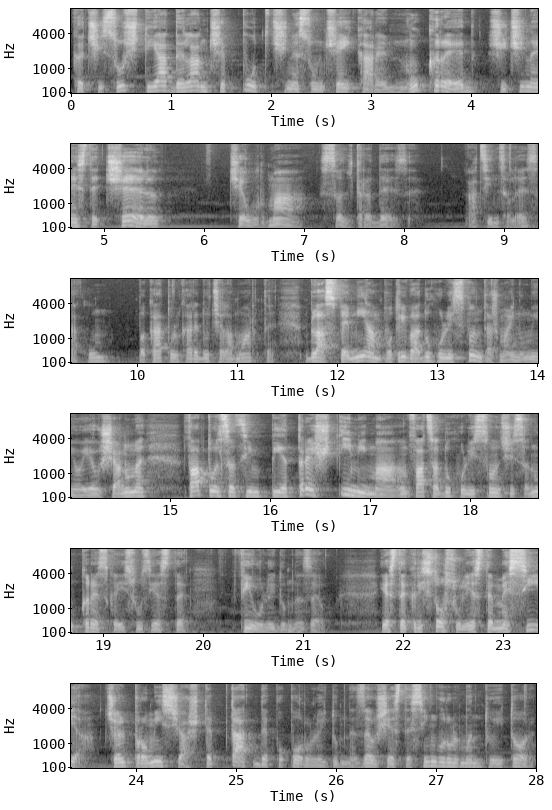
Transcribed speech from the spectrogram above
căci Isus știa de la început cine sunt cei care nu cred și cine este cel ce urma să-l trădeze. Ați înțeles acum? Păcatul care duce la moarte, blasfemia împotriva Duhului Sfânt, aș mai numi eu, și anume faptul să-ți împietrești inima în fața Duhului Sfânt și să nu crezi că Isus este Fiul lui Dumnezeu. Este Hristosul, este Mesia, cel promis și așteptat de poporul lui Dumnezeu și este singurul mântuitor,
